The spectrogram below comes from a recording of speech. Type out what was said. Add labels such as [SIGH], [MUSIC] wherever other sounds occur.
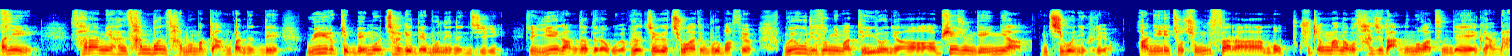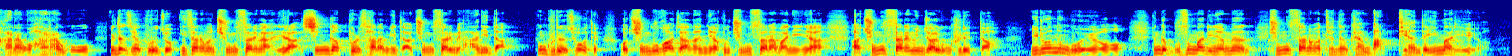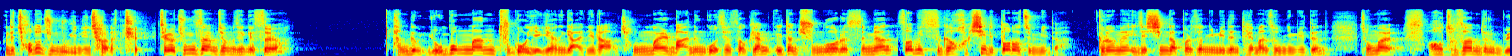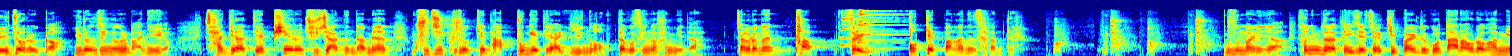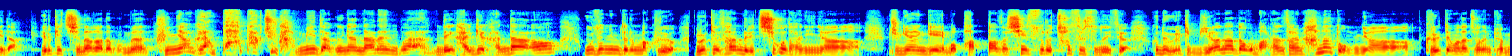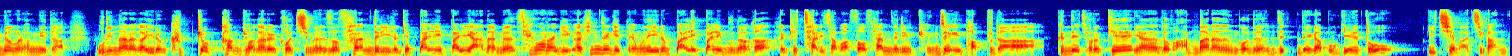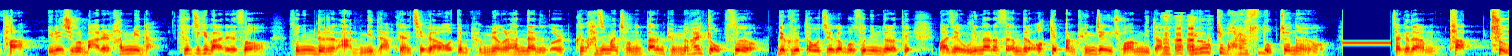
아니 사람이 한 3분 4분밖에 안 봤는데 왜 이렇게 매몰차게 내보내는지 좀 이해가 안 가더라고요. 그래서 제가 직원한테 물어봤어요 왜 우리 손님한테 이러냐? 피해준 게 있냐? 그럼 직원이 그래요 아니 저 중국 사람 뭐 구경만 하고 사지도 않는 것 같은데 그냥 나가라고 하라고. 일단 제가 그러죠 이 사람은 중국 사람이 아니라 싱가포르 사람이다. 중국 사람이 아니다. 그럼 그래요 저한테 어 중국어 하지 않았냐? 그럼 중국 사람 아니냐 아 중국 사람인 줄 알고 그랬다. 이러는 거예요. 그러니까 무슨 말이냐면 중국 사람한테는 그냥 막 대한다 이 말이에요. 근데 저도 중국인인 줄 알았대. 제가 중국 사람처럼 생겼어요? 방금 요것만 두고 얘기하는 게 아니라 정말 많은 곳에서 그냥 일단 중국어를 쓰면 서비스가 확실히 떨어집니다. 그러면 이제 싱가포르 손님이든 대만 손님이든 정말 어, 저 사람들은 왜 저럴까? 이런 생각을 많이 해요. 자기한테 피해를 주지 않는다면 굳이 그렇게 나쁘게 대할 이유는 없다고 생각합니다. 자 그러면 top 3 어깨빵 하는 사람들. 무슨 말이냐? 손님들한테 이제 제가 깃발 들고 따라오라고 합니다. 이렇게 지나가다 보면 그냥 그냥 팍 팍 치고 갑니다. 그냥 나는 뭐야 내 갈 길 간다. 어? 우리 손님들은 막 그래요. 왜 이렇게 사람들이 치고 다니냐? 중요한 게 뭐 바빠서 실수로 쳤을 수도 있어요. 근데 왜 이렇게 미안하다고 말하는 사람이 하나도 없냐? 그럴 때마다 저는 변명을 합니다. 우리나라가 이런 급격한 변화를 거치면서 사람들이 이렇게 빨리빨리 안 하면 생활하기가 힘들기 때문에 이런 빨리빨리 문화가 이렇게 자리 잡아서 사람들이 굉장히 바쁘다. 근데 저렇게 미안하다고 안 말하는 거는 내- 내가 보기에도 이치에 맞지가 않다. 이런 식으로 말을 합니다. 솔직히 말해서 손님들은 압니다. 그냥 제가 어떤 변명을 한다는 걸. 그- 하지만 저는 다른 변명할 게 없어요. 근데 그렇다고 제가 뭐 손님들한테 맞아요. 우리나라 사람들은 어깨빵 굉장히 좋아합니다. 이렇게 말할 수도 없잖아요. 자 그 다음 top 2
